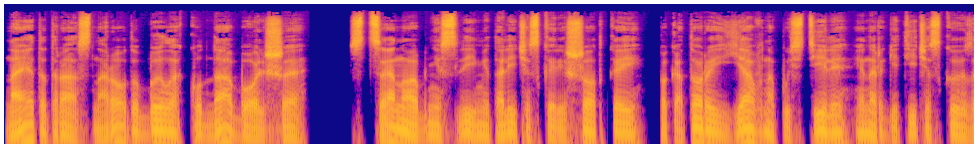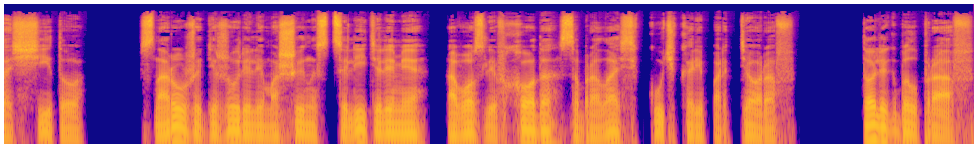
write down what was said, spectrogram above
на этот раз народу было куда больше. Сцену обнесли металлической решеткой, по которой явно пустили энергетическую защиту. Снаружи дежурили машины с целителями, а возле входа собралась кучка репортеров. Толик был прав.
